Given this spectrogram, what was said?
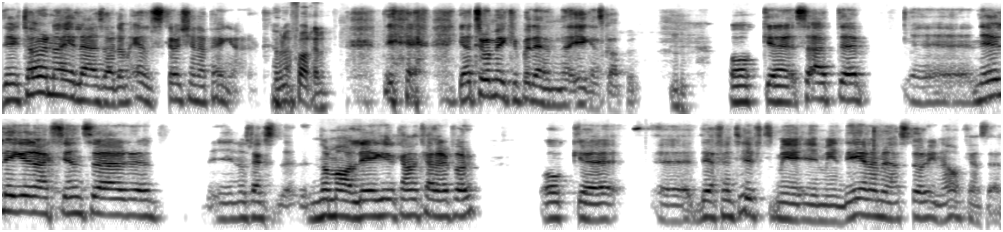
direktörerna i Lazar, de älskar att tjäna pengar. Det är en fördel. Det, jag tror mycket på den egenskapen. Mm. Och eh, så att eh, nu ligger aktien så här i någon slags normalläge kan man kalla det för. Och eh, definitivt med i min del av mina större innehav kan jag säga.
